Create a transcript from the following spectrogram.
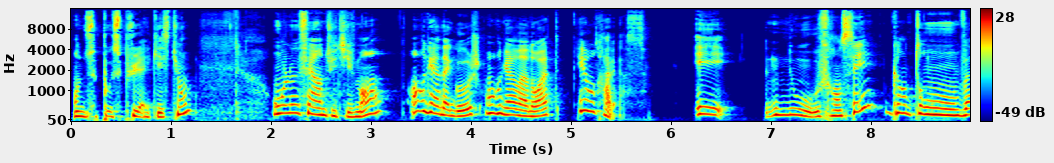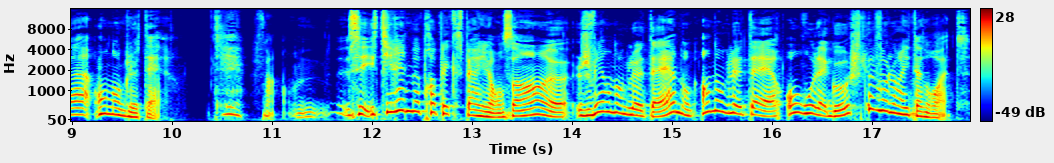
on ne se pose plus la question. On le fait intuitivement. On regarde à gauche, on regarde à droite et on traverse. Et nous, Français, quand on va en Angleterre, enfin, c'est tiré de ma propre expérience, hein, euh, je vais en Angleterre, donc en Angleterre, on roule à gauche, le volant est à droite.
